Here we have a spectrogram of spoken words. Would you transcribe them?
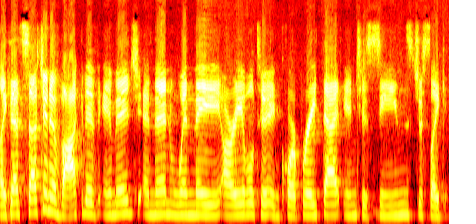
Like that's such an evocative image. And then when they are able to incorporate that into scenes, just like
